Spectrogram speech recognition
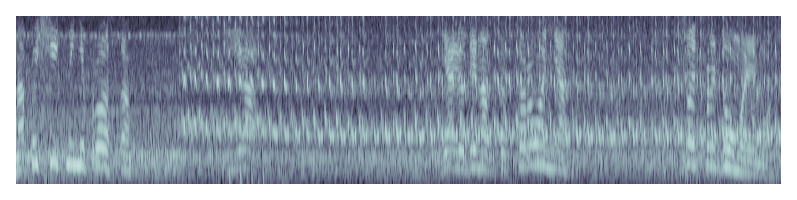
Напишіть мені просто. Я, я людина всестороння. Щось придумаємо.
